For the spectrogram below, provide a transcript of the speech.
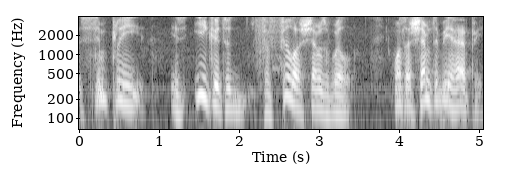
simply is eager to fulfill Hashem's will. He wants Hashem to be happy.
